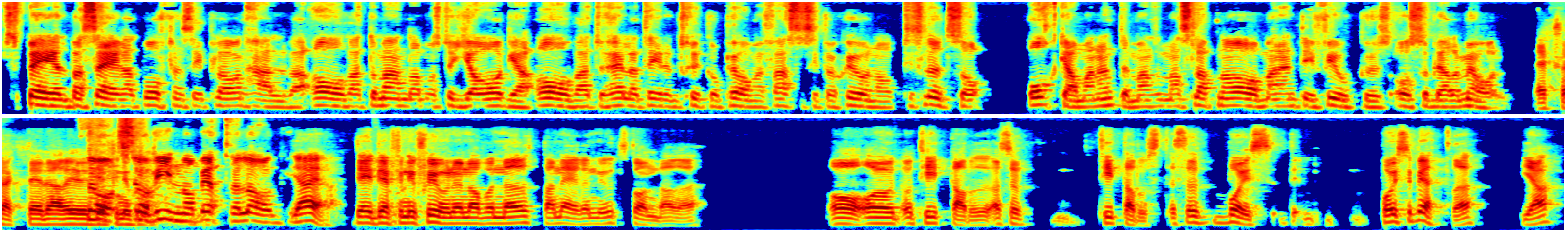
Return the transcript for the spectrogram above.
spel baserat på offensiv planhalva, av att de andra måste jaga, av att du hela tiden trycker på med fasta situationer. Till slut så orkar man inte, man, man slappnar av, man är inte i fokus och så blir det mål. Exakt, det där är ju så, definition... så vinner bättre lag. Ja, ja, det är definitionen av att nöta ner en motståndare. Och, och, och tittar du, alltså tittar du, alltså boys, boys är bättre, ja,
